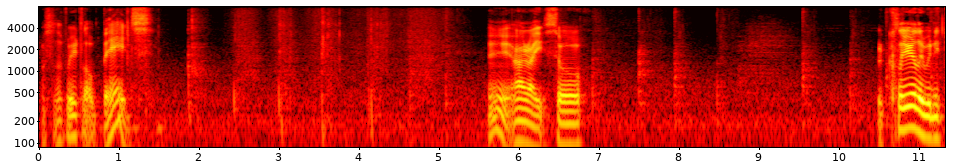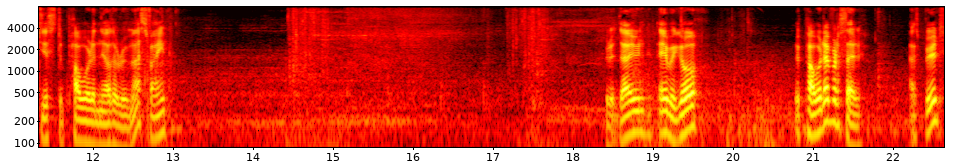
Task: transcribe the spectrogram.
What's the weird little beds? Hey, alright, so... But clearly we need just to power in the other room, that's fine. Put it down, there we go. We powered everything. That's good.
